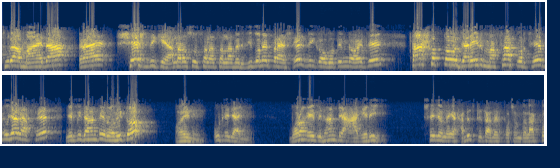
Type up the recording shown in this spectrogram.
সুরা মায়দা প্রায় শেষ দিকে, আল্লাহ রসুল সাল্লাহ সাল্লামের জীবনের প্রায় শেষ দিকে অবতীর্ণ হয়েছে, তা সত্ত্বেও জারির মাসা করছে, বোঝা যাচ্ছে যে বিধানটি রহিত হয়নি, উঠে যায়নি, বরং এই বিধানটি আগেরই। সেই জন্য এই হাদিসটি তাদের পছন্দ লাগতো।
